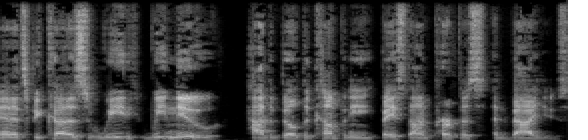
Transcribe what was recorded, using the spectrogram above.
And it's because we, we knew how to build the company based on purpose and values.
